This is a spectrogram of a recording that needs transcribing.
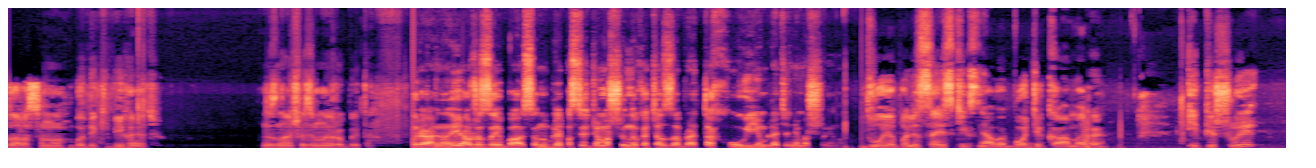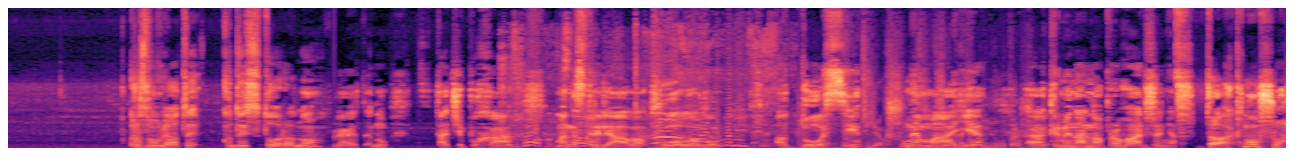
Зараз ну, бобіки бігають. Не знаю, що зі мною робити. Ну, Реально, ну я вже заїбався. Ну, блядь, последню машину хотів забрати. Та хуй їм, блядь, а не машину. Двоє поліцейських зняли бодікамери і пішли розмовляти кудись в сторону. Знаєте, ну, та чепуха мене стріляла в голову, а досі немає е, кримінального провадження. Так, ну що,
